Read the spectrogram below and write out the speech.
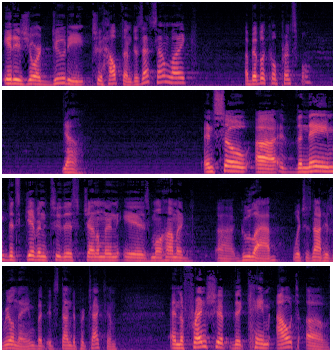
it is your duty to help them. Does that sound like a biblical principle? Yeah. And so uh, the name that's given to this gentleman is Mohammed uh, Gulab, which is not his real name, but it's done to protect him. And the friendship that came out of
